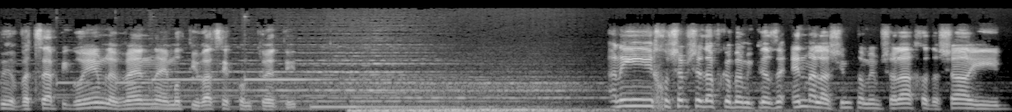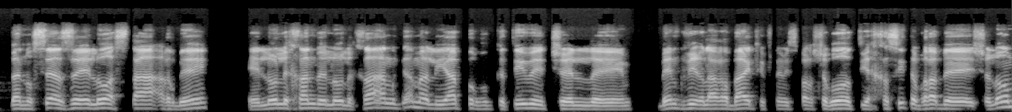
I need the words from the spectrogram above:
לבצע פיגועים לבין אה, מוטיבציה קונקרטית. אני חושב שדווקא במקרה הזה אין מה להאשים את הממשלה החדשה, היא בנושא הזה לא עשתה הרבה, אה, לא לכאן ולא לכאן, גם עלייה פרובוקטיבית של אה, בן גביר להר הבית לפני מספר שבועות יחסית עברה בשלום,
